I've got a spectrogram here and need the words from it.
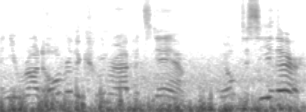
and you run over the Coon Rapids Dam. We hope to see you there.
